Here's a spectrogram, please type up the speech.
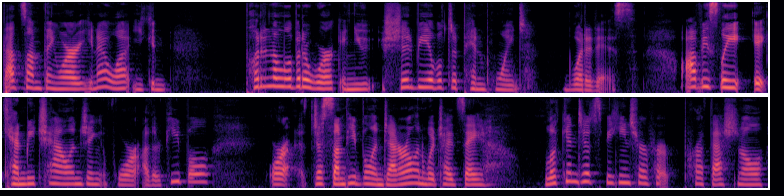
That's something where, you know what, you can put in a little bit of work and you should be able to pinpoint what it is. Obviously, it can be challenging for other people or just some people in general, in which I'd say look into speaking to a pro- professional,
